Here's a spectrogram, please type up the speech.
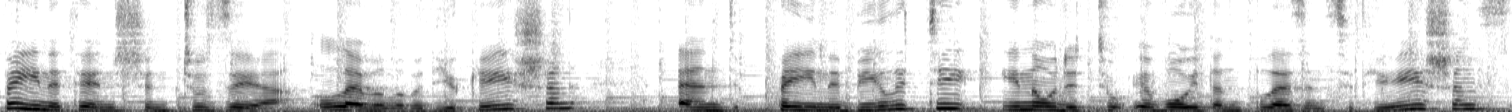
paying attention to their level of education and paying ability in order to avoid unpleasant situations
